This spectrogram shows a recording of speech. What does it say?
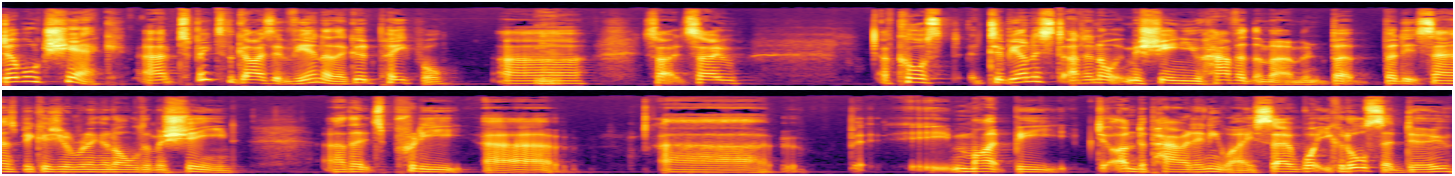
double check. Uh, speak to the guys at Vienna. They're good people. Uh, So so. Of course, to be honest, I don't know what machine you have at the moment, but but it sounds because you're running an older machine uh, that it's pretty. Uh, uh, it might be underpowered anyway. So what you could also do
